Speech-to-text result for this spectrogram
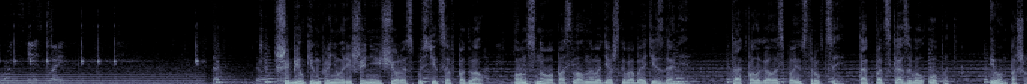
Вот здесь, говорит. Так, Шибилкин принял решение еще раз спуститься в подвал. Он снова послал Новодержского обойти здание. Так полагалось по инструкции, так подсказывал опыт. И он пошел.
